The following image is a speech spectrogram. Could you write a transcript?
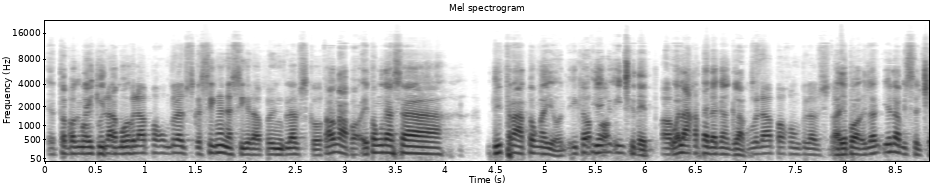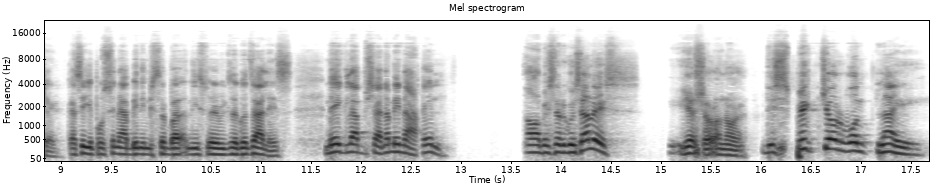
Ito bang Opo, nakikita wala, mo? Wala pa akong gloves kasi nga nasira po yung gloves ko. Oo nga po, itong nasa litrato ngayon, ikaw, Opo. yan yung incident. Opo. Wala ka talagang gloves. Wala pa akong gloves. Ayun po, yun, yun lang, Mr. Chair. Kasi yun po sinabi ni Mr. Ba, ni Mr. Gonzales, may glove siya na may knuckle. Oh, Mr. Gonzales, Yes, Your Honor. this picture won't lie.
